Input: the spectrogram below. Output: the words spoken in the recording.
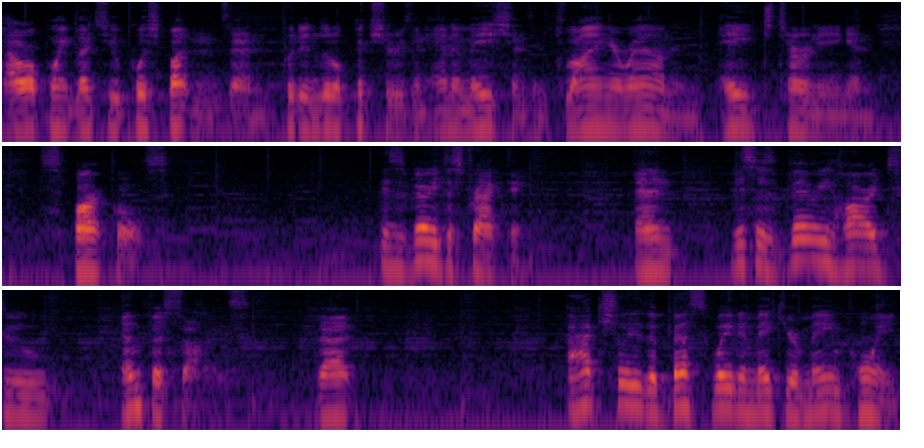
PowerPoint lets you push buttons and put in little pictures and animations and flying around and page turning and sparkles. This is very distracting. And this is very hard to emphasize that actually the best way to make your main point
